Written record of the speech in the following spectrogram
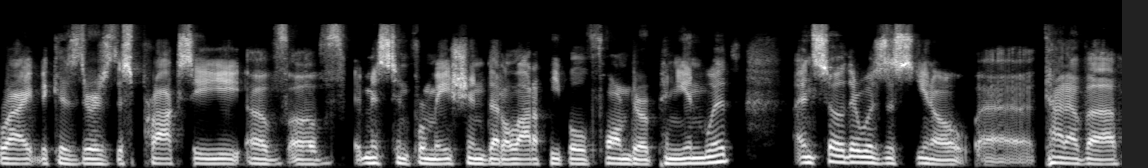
right because there's this proxy of of misinformation that a lot of people form their opinion with and so there was this you know uh, kind of a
